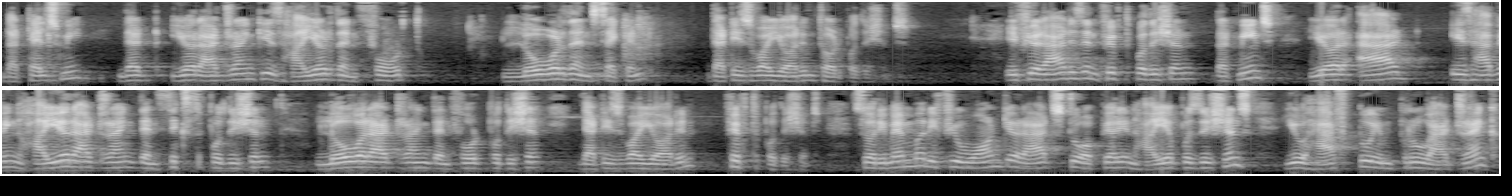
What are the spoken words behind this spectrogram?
that tells me that your ad rank is higher than fourth, lower than second. That is why you are in third positions. If your ad is in fifth position, that means your ad is having higher ad rank than sixth position, lower ad rank than fourth position. That is why you are in fifth positions. So remember, if you want your ads to appear in higher positions, you have to improve ad rank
